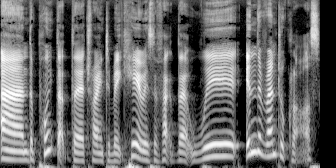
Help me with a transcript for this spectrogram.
And the point that they're trying to make here is the fact that we're in the rental class,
